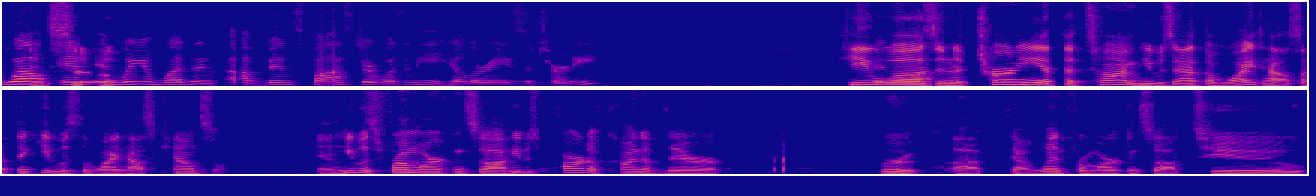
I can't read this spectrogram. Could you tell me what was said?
Well, and, so, and, and William wasn't uh, Vince Foster, wasn't he Hillary's attorney? He Vince was Foster? an attorney at the time. He was at the White House. I think he was the White House counsel, and he was from Arkansas. He was part of kind of their group uh, that went from Arkansas to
